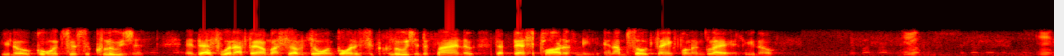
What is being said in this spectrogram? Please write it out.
you know, go into seclusion. And that's what I found myself doing, going into seclusion to find the, the best part of me. And I'm so thankful and glad, you know. Yep. And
